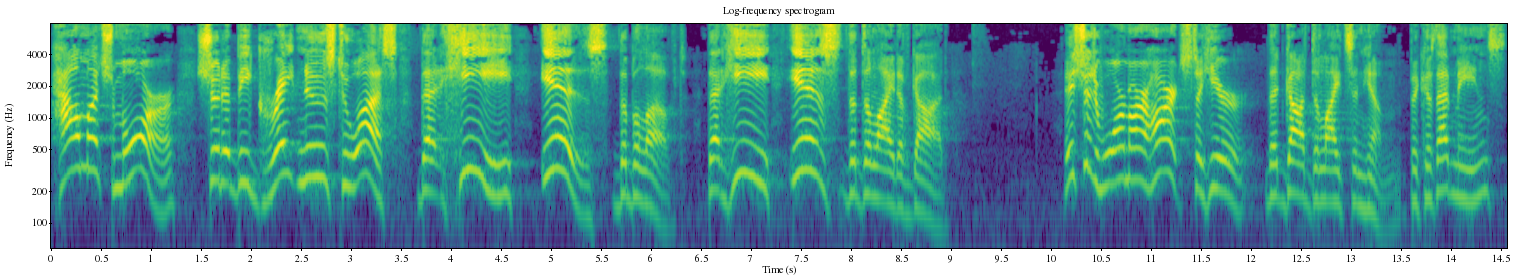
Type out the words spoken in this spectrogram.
how much more should it be great news to us that He is the beloved, that He is the delight of God? It should warm our hearts to hear that God delights in Him, because that means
